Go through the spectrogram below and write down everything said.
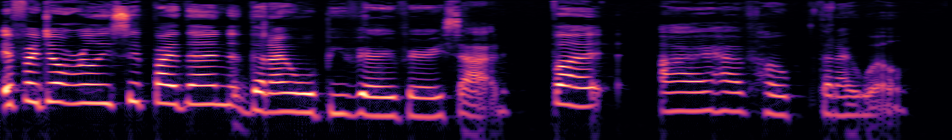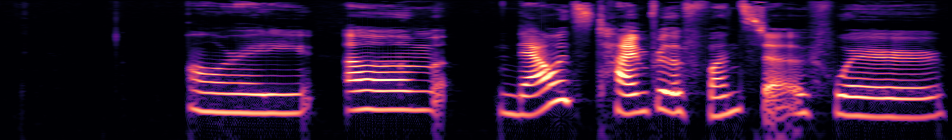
if I don't release it by then, then I will be very, very sad. But I have hope that I will. Alrighty. Um, now it's time for the fun stuff where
